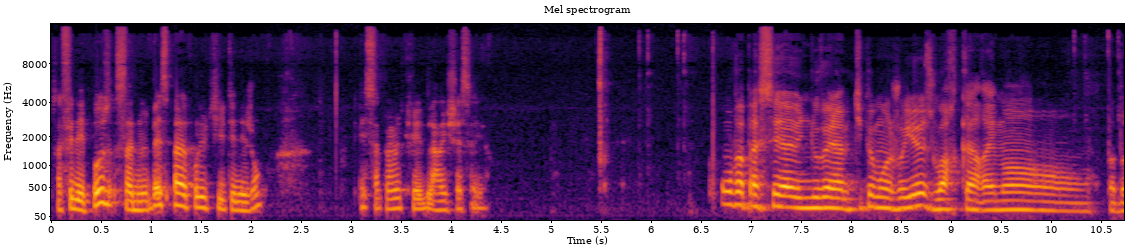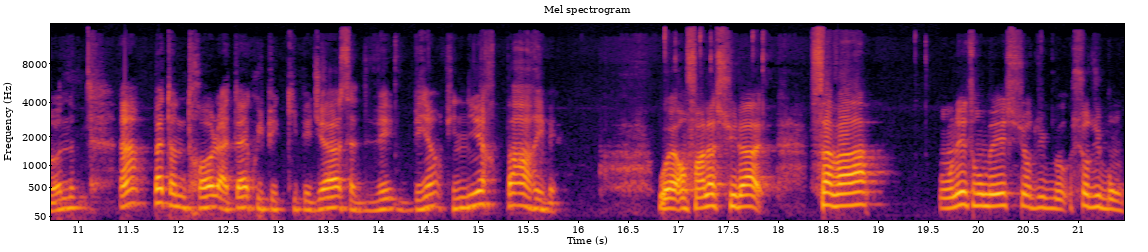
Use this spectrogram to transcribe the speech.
Ça fait des pauses, ça ne baisse pas la productivité des gens et ça permet de créer de la richesse ailleurs. On va passer à une nouvelle un petit peu moins joyeuse, voire carrément pas bonne. Un patent troll attaque Wikipédia, ça devait bien finir par arriver. Ouais, enfin là, celui-là, ça va. On est tombé sur du, bon.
